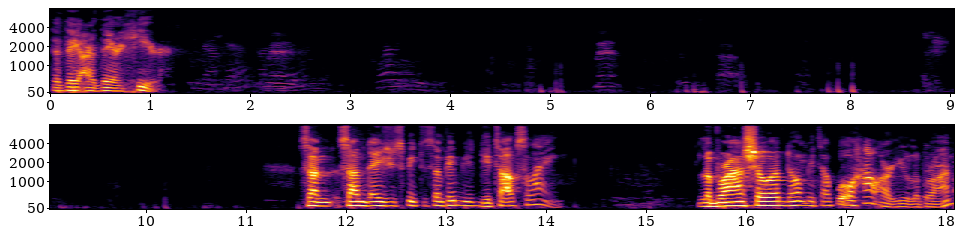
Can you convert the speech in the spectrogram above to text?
that they are there here. Some some days you speak to some people, you, you talk slang. LeBron show up, don't be talking. Well, how are you, LeBron?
